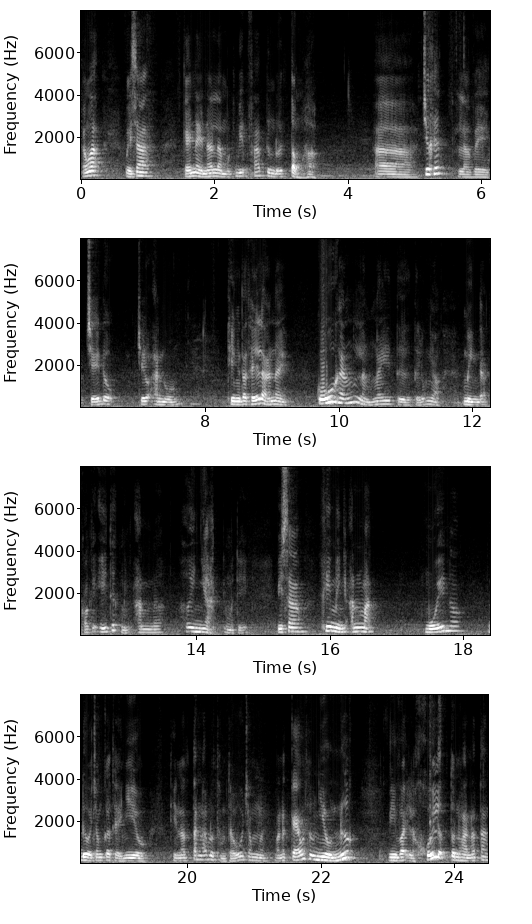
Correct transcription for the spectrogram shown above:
đúng không ạ? Bởi sao? cái này nó là một biện pháp tương đối tổng hợp à, trước hết là về chế độ chế độ ăn uống thì người ta thấy là cái này cố gắng là ngay từ từ lúc nhỏ. Mình đã có cái ý thức mình ăn hơi nhạt một tí. Vì sao? Khi mình ăn mặn muối nó đưa vào trong cơ thể nhiều thì nó tăng áp lực thẩm thấu trong người và nó kéo theo nhiều nước. Vì vậy là khối lượng tuần hoàn nó tăng.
